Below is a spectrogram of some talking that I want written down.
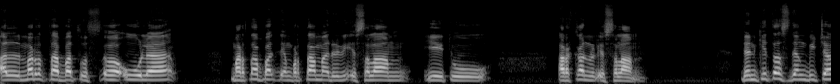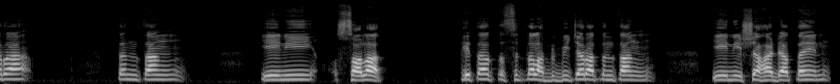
al martabatu ula martabat yang pertama dari Islam yaitu arkanul Islam. Dan kita sedang bicara tentang ini salat. Kita setelah berbicara tentang ini syahadatain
